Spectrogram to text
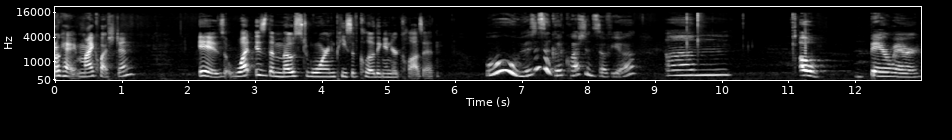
Okay, my question is what is the most worn piece of clothing in your closet? Ooh, this is a good question, Sophia. Um. Oh, bearwear.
